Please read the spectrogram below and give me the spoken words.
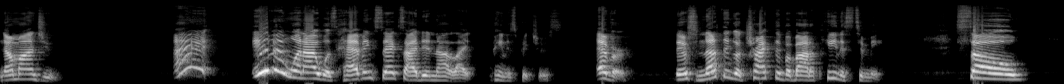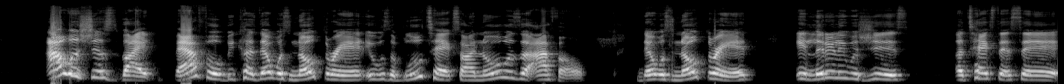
Now mind you, I even when I was having sex, I did not like penis pictures. Ever. There's nothing attractive about a penis to me. So I was just like baffled because there was no thread. It was a blue text, so I knew it was an iPhone. There was no thread. It literally was just a text that said,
